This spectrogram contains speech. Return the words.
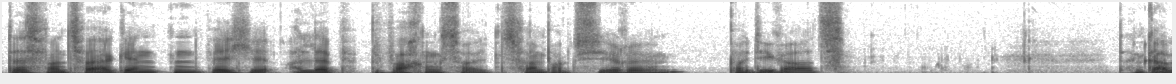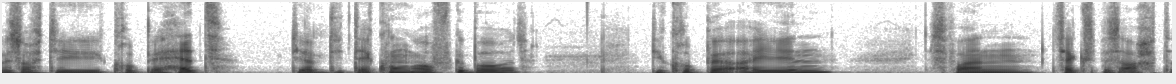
Das waren zwei Agenten, welche Alep bewachen sollten. Das waren praktisch ihre Bodyguards. Dann gab es noch die Gruppe Het, die haben die Deckung aufgebaut. Die Gruppe Ain, das waren sechs bis acht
